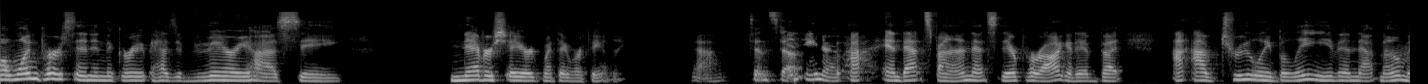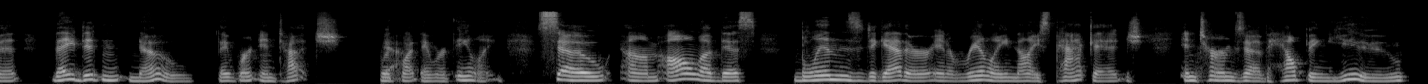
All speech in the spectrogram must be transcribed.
Well, one person in the group has a very high C, never shared what they were feeling. Yeah, 10 stuff. And, you know, I, and that's fine. That's their prerogative. But I, I truly believe in that moment, they didn't know, they weren't in touch with yeah. what they were feeling. So um, all of this blends together in a really nice package in terms of helping you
